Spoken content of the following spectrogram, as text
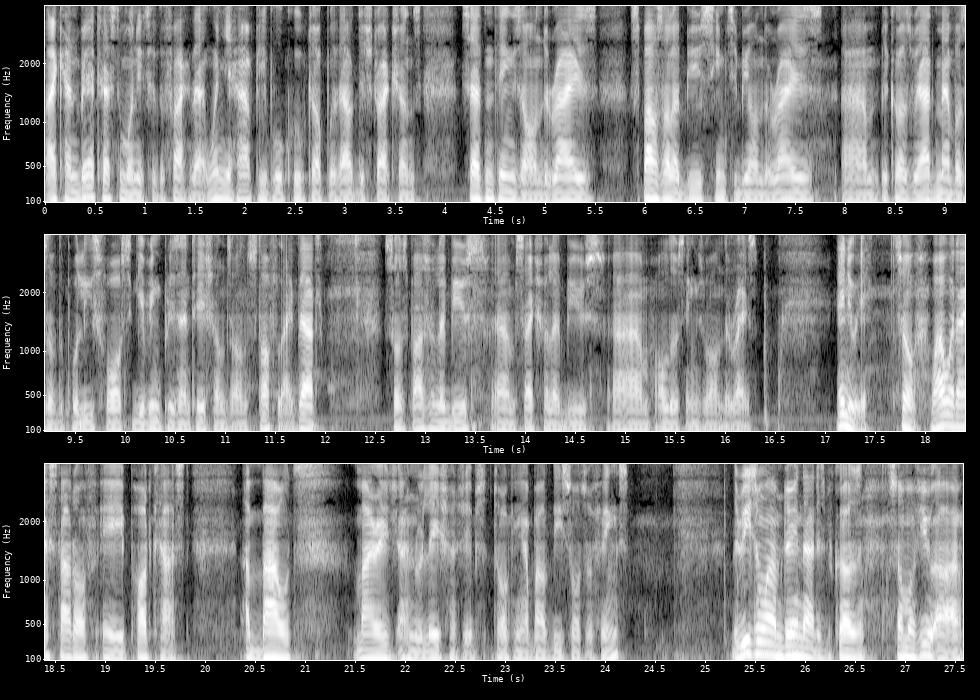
I can bear testimony to the fact that when you have people cooped up without distractions, certain things are on the rise. Spousal abuse seemed to be on the rise um, because we had members of the police force giving presentations on stuff like that. So, spousal abuse, um, sexual abuse, um, all those things were on the rise. Anyway, so why would I start off a podcast about marriage and relationships talking about these sorts of things? The reason why I'm doing that is because some of you are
